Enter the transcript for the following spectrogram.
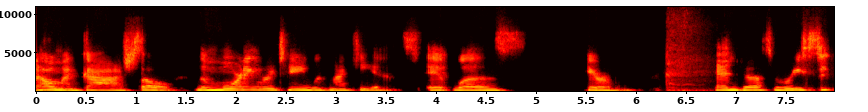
Oh my gosh. So the morning routine with my kids, it was terrible. And just recent,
